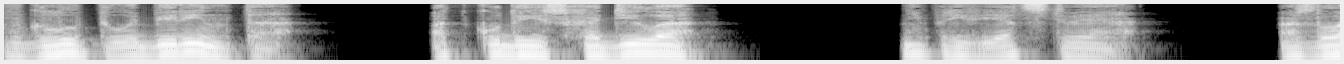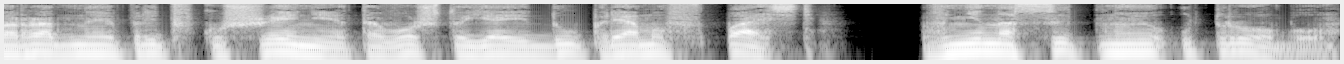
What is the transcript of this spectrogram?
вглубь лабиринта, откуда исходило не приветствие, а злорадное предвкушение того, что я иду прямо в пасть, в ненасытную утробу.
